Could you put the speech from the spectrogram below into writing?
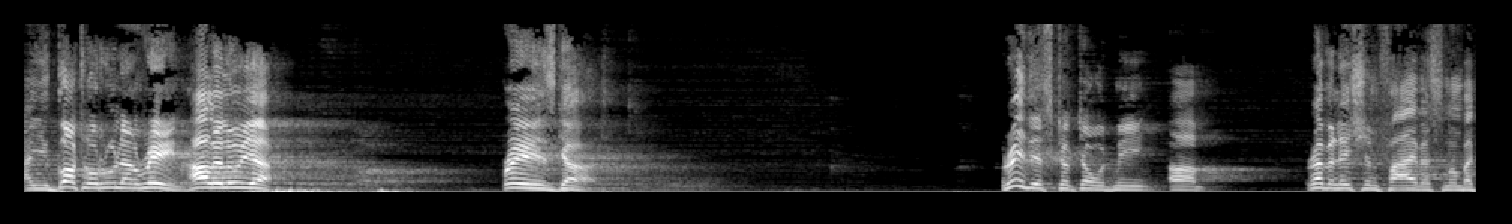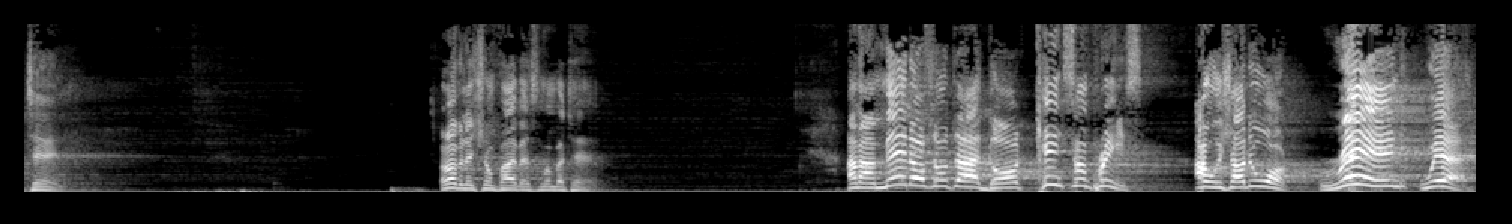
and you got to rule and reign. Hallelujah. Praise God. Read this scripture with me. Um, Revelation 5, verse number 10. Revelation 5, verse number 10. And I made us unto our God kings and priests and we shall do what? Reign where?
